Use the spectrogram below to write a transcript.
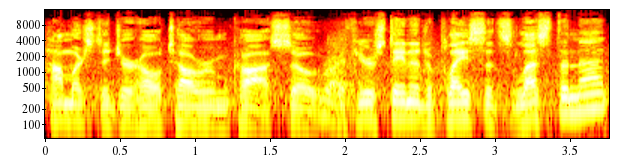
how much did your hotel room cost. So Right. if you're staying at a place that's less than that,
